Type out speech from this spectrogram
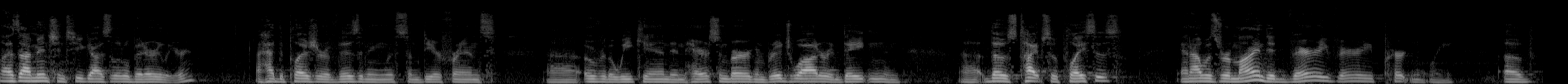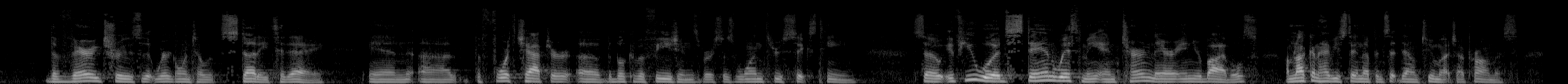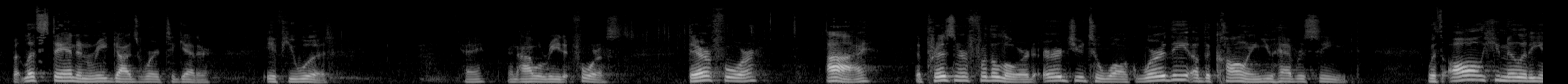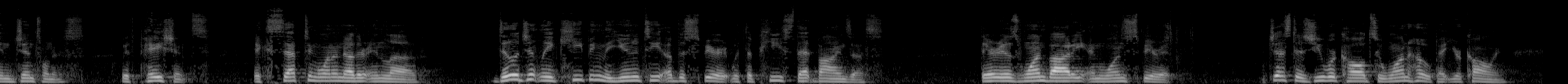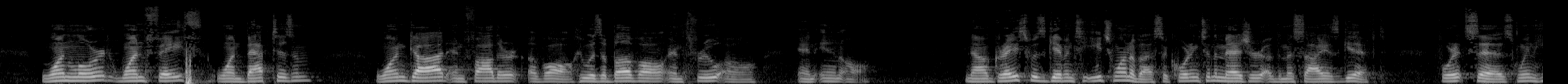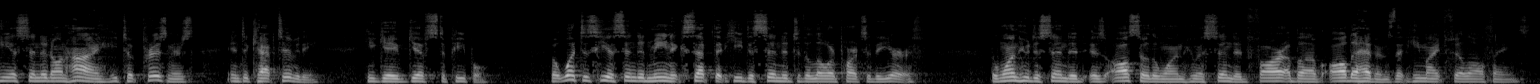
As I mentioned to you guys a little bit earlier, I had the pleasure of visiting with some dear friends uh, over the weekend in Harrisonburg and Bridgewater and Dayton and uh, those types of places. And I was reminded very, very pertinently of the very truths that we're going to study today in uh, the fourth chapter of the book of Ephesians, verses 1 through 16. So if you would stand with me and turn there in your Bibles I'm not going to have you stand up and sit down too much, I promise. But let's stand and read God's word together, if you would. Okay? And I will read it for us. Therefore, I, the prisoner for the Lord, urge you to walk worthy of the calling you have received, with all humility and gentleness, with patience, accepting one another in love, diligently keeping the unity of the Spirit with the peace that binds us. There is one body and one Spirit just as you were called to one hope at your calling one Lord, one faith, one baptism, one God and Father of all, who is above all and through all and in all. Now, grace was given to each one of us according to the measure of the Messiah's gift. For it says, When he ascended on high, he took prisoners into captivity. He gave gifts to people. But what does he ascended mean except that he descended to the lower parts of the earth? The one who descended is also the one who ascended far above all the heavens that he might fill all things.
